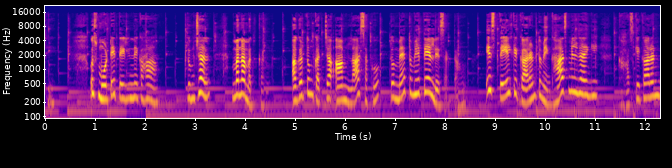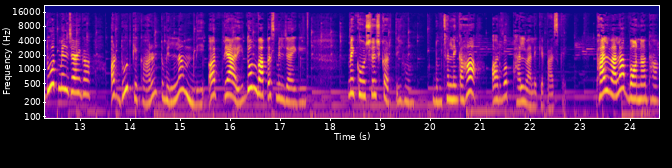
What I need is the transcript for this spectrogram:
थी। उस मोटे तेली ने कहा दुमछल मना मत करो। अगर तुम कच्चा आम ला सको तो मैं तुम्हें तेल दे सकता हूँ। इस तेल के कारण तुम्हें घास मिल जाएगी। घास के कारण दूध मिल जाएगा और दूध के कारण तुम्हें लंबी और प्यारी दुम वापस मिल जाएगी। मैं कोशिश करती हूँ दुमछल ने कहा और वो फल वाले के पास गई। फल वाला बौना था।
